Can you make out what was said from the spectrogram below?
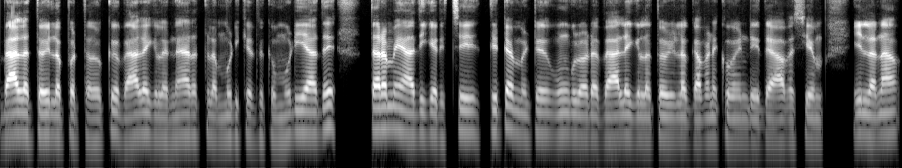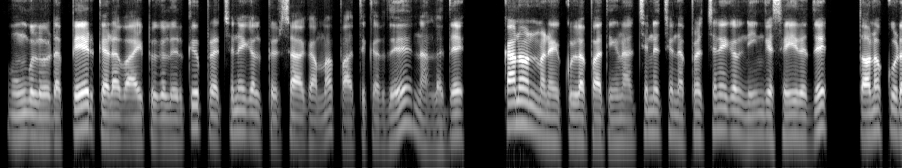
வேலை தொழிலை பொறுத்தளவுக்கு வேலைகளை நேரத்தில் முடிக்கிறதுக்கு முடியாது. திறமைய அதிகரித்து திட்டமிட்டு உங்களோட வேலைகளை தொழிலை கவனிக்க வேண்டியது அவசியம். இல்லைனா உங்களோட பேர் கெட வாய்ப்புகள் இருக்குது பிரச்சனைகள் பெருசாகாமல் பார்த்துக்கிறது நல்லது. கணவன் மனைவிக்குள்ளே பார்த்தீங்கன்னா, சின்ன சின்ன பிரச்சனைகள் நீங்கள் செய்கிறது தனக்கூட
